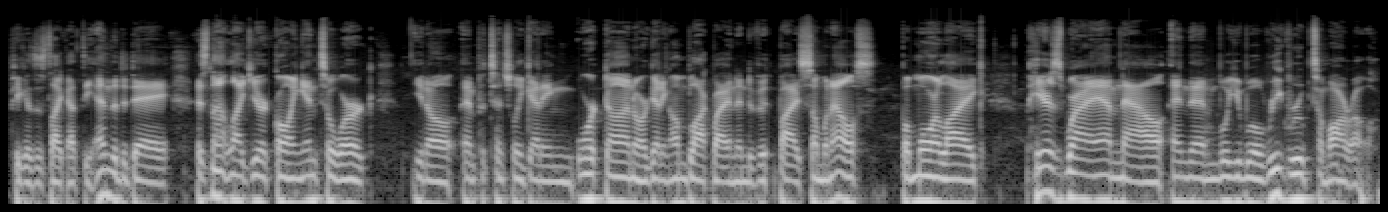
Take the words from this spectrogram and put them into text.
because it's like at the end of the day, it's not like you're going into work, you know, and potentially getting work done or getting unblocked by an individ- by someone else, but more like here's where I am now, and then we will regroup tomorrow.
